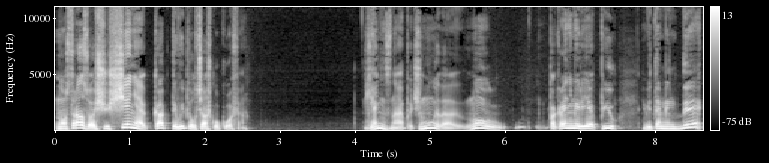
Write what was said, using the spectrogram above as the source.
Но сразу ощущение, как ты выпил чашку кофе. Я не знаю, почему это. Ну, по крайней мере, я пью витамин D,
